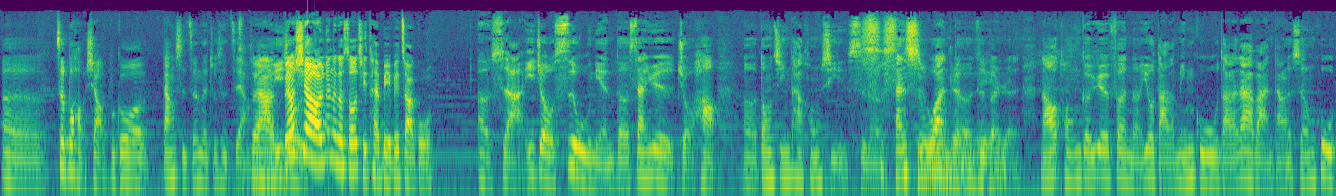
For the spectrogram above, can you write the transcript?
呃，这不好笑，不过当时真的就是这样。对啊，不要笑，因为那个时候其实台北也被炸过。呃，是啊，一九四五年的三月九号，呃，东京大空袭死了三十万的日本人，人。然后同一个月份呢，又打了名古屋，打了大阪，打了神户，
